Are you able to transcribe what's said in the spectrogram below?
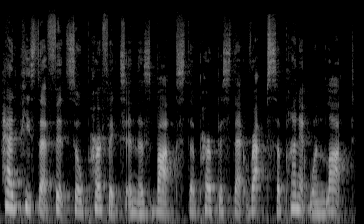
headpiece that fits so perfect in this box, the purpose that wraps upon it when locked,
